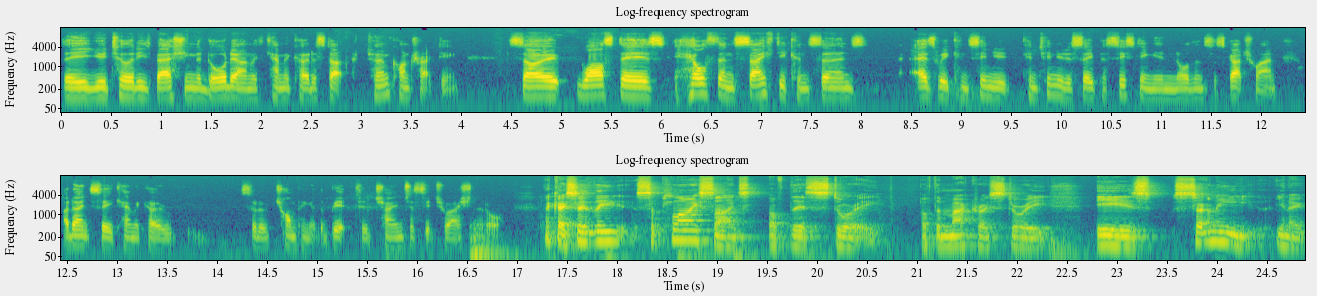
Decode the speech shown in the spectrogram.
the utilities bashing the door down with Cameco to start term contracting. So, whilst there's health and safety concerns as we continue continue to see persisting in northern Saskatchewan, I don't see Cameco sort of chomping at the bit to change the situation at all. Okay, so the supply side of this story, of the macro story, is certainly, you know,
